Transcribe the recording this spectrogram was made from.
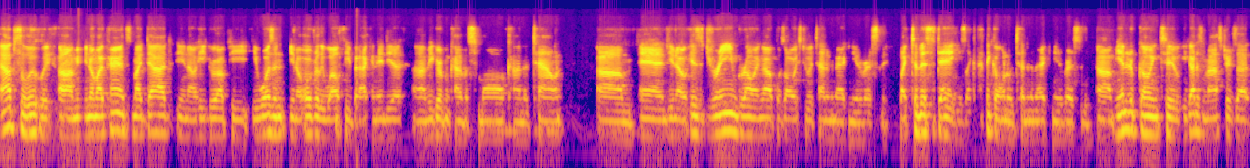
Absolutely. Um, you know, my parents, my dad, you know, he grew up, he, he wasn't, you know, overly wealthy back in India. Um, he grew up in kind of a small kind of town. Um, and, you know, his dream growing up was always to attend an American university. Like to this day, he's like, I think I want to attend an American university. Um, he ended up going to, he got his master's at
